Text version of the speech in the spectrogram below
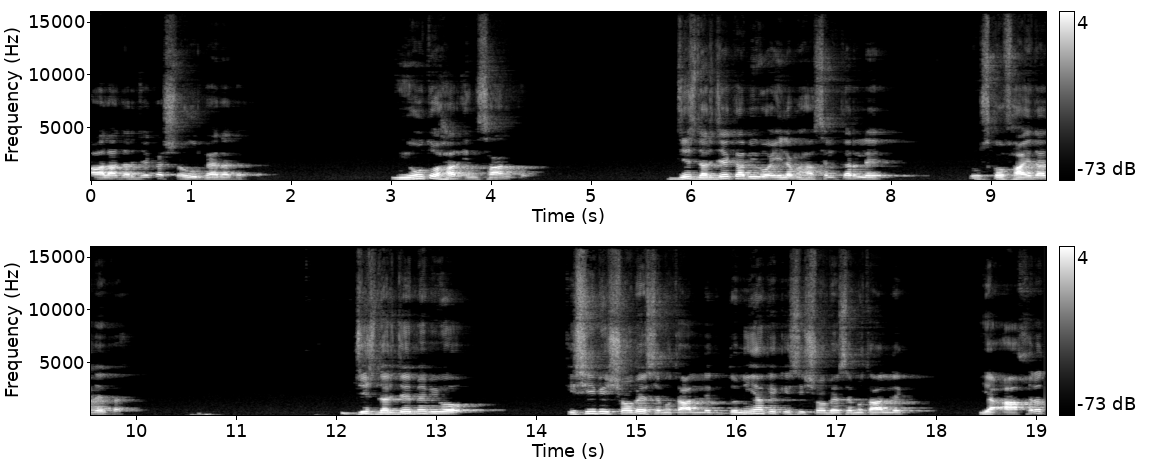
اعلیٰ درجے کا شعور پیدا کرتا ہے۔ یوں تو ہر انسان کو جس درجے کا بھی وہ علم حاصل کر لے، تو اس کو فائدہ دیتا ہے۔ جس درجے میں بھی وہ کسی بھی شعبے سے متعلق، دنیا کے کسی شعبے سے متعلق یا آخرت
